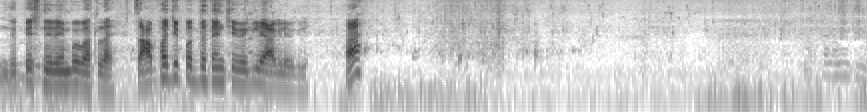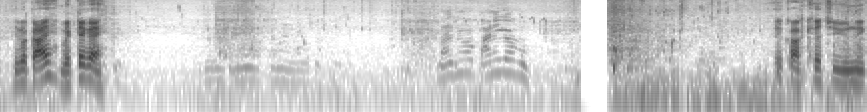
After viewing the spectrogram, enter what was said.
दिपेशने रेंबू घातलाय. चाफाची पद्धत त्यांची वेगळी आगली वेगळी. हा? दिपा काय? भेटते काय पाणी घेऊ एक आख्याची युनिक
